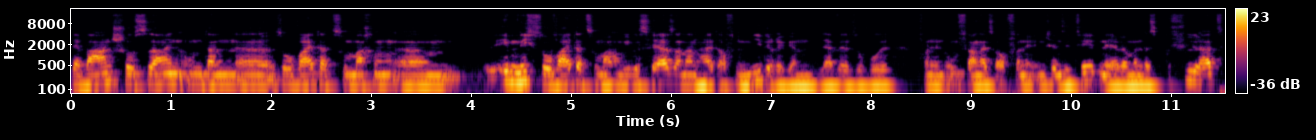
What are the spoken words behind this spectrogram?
der Warnschuss sein, um dann äh, so weiterzumachen, ähm, eben nicht so weiterzumachen wie bisher, sondern halt auf einem niedrigen Level, sowohl von den Umfang als auch von den Intensitäten her. Wenn man das Gefühl hat,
